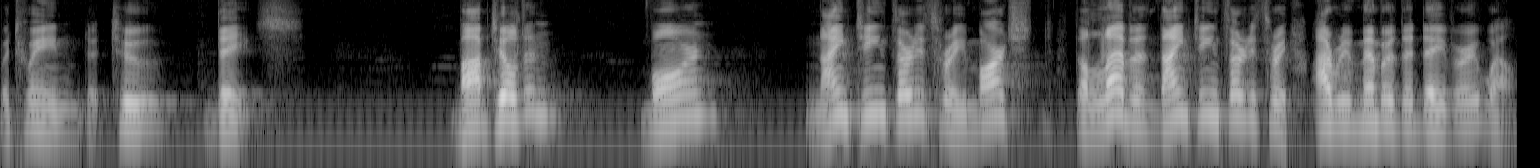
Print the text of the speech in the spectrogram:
between the two dates. Bob Tilton, born 1933, March the 11th, 1933. I remember the day very well.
